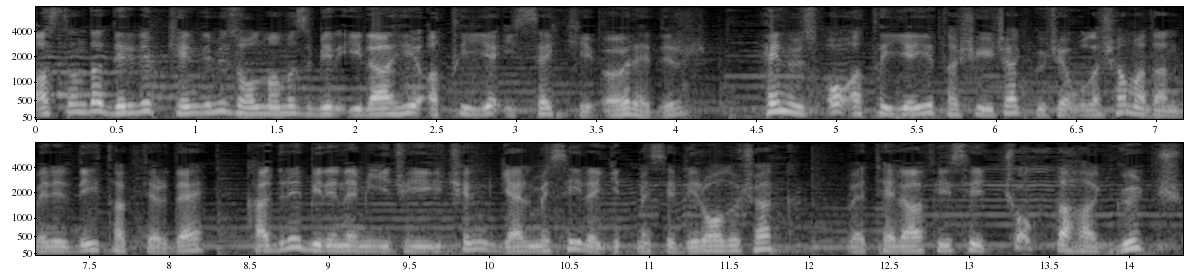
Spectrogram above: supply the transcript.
Aslında dirilip kendimiz olmamız bir ilahi atiye ise ki öyledir, henüz o atiyeyi taşıyacak güce ulaşamadan verildiği takdirde kadri bilinemeyeceği için gelmesiyle gitmesi bir olacak ve telafisi çok daha güç,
